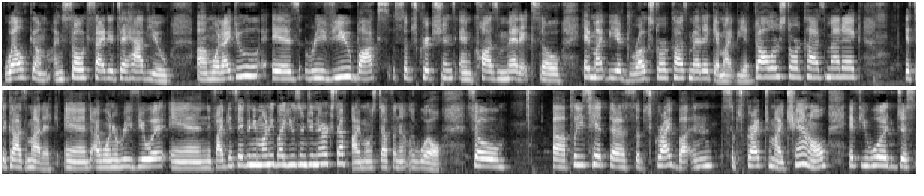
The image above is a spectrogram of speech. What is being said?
welcome. I'm so excited to have you. Um, what I do is review box subscriptions and cosmetics. So it might be a drugstore cosmetic, it might be a dollar store cosmetic. It's a cosmetic and I want to review it. And if I can save any money by using generic stuff, I most definitely will. So, uh, please hit the subscribe button, subscribe to my channel. If you would just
